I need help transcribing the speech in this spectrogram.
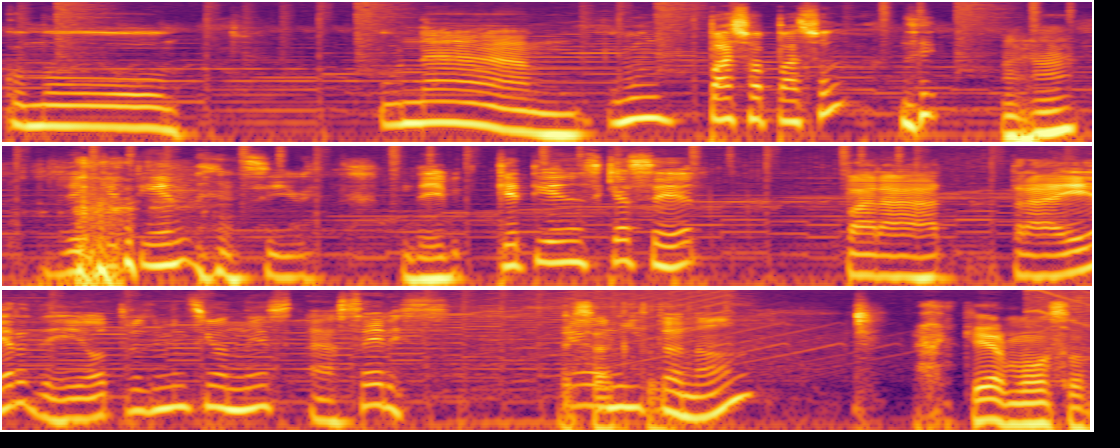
como una un paso a paso de, qué de qué tienes que hacer para traer de otras dimensiones a seres. Qué bonito, ¿no? Qué hermoso.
